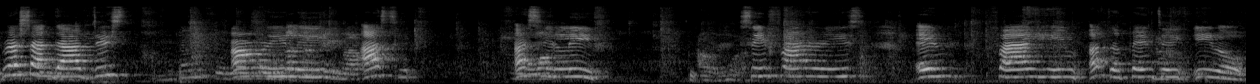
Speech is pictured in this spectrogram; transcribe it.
Rasanda uh, this um, only leave as, as he leave. She finds and find him at the painting eagle.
